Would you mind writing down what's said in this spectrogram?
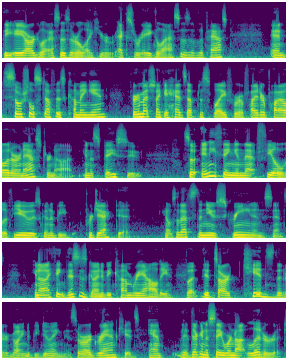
the AR glasses are like your X ray glasses of the past and social stuff is coming in, very much like a heads up display for a fighter pilot or an astronaut in a spacesuit. So anything in that field of view is going to be projected. You know, so that's the new screen in a sense. You know, I think this is going to become reality, but it's our kids that are going to be doing this, or our grandkids, and they're going to say we're not literate,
